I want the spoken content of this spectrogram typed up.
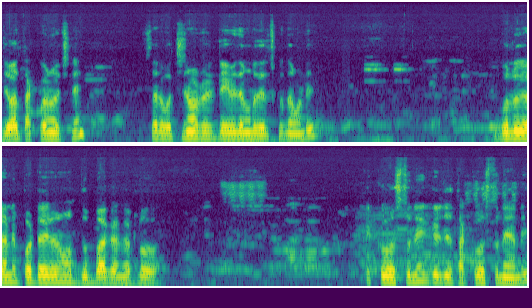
జీవాలు తక్కువనే వచ్చినాయి. సరే వచ్చిన రేట్ ఏ విధంగా తెలుసుకుందామండి. గుళ్ళు కానీ పొట్టేలు కానీ దుబ్బాక అంగట్లో ఎక్కువ వస్తున్నాయి ఇక్కడ తక్కువ వస్తున్నాయండి.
